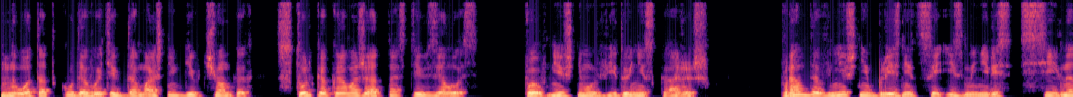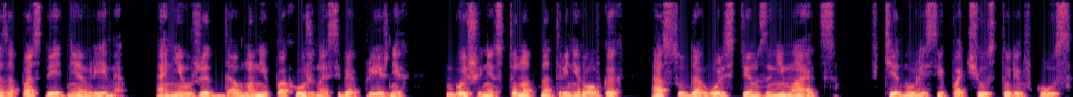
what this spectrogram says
Ну вот откуда в этих домашних девчонках столько кровожадности взялось? По внешнему виду не скажешь. Правда, внешне близнецы изменились сильно за последнее время. Они уже давно не похожи на себя прежних, больше не стонут на тренировках, а с удовольствием занимаются. Втянулись и почувствовали вкус.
